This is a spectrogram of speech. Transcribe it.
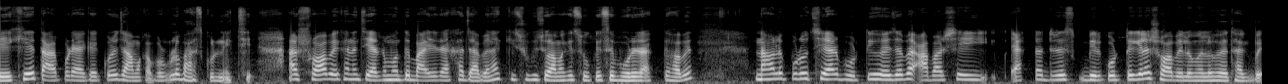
রেখে তারপরে এক এক করে জামা কাপড়গুলো ভাঁজ করে নিচ্ছি। আর সব এখানে চেয়ারের মধ্যে বাইরে রাখা যাবে না, কিছু কিছু আমাকে শোকেসে ভরে রাখতে হবে। না হলে পুরো চেয়ার ভর্তি হয়ে যাবে আবার সেই একটা ড্রেস বের করতে গেলে সব এলোমেলো হয়ে থাকবে।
